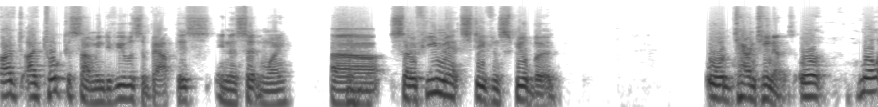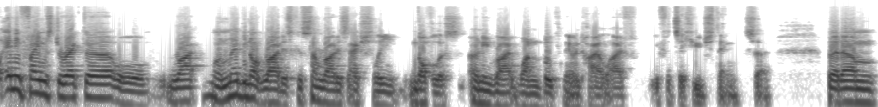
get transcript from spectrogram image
I've I've talked to some interviewers about this in a certain way. Uh, So if you met Steven Spielberg or Tarantino's or well any famous director or write well maybe not writers because some writers actually novelists only write one book in their entire life if it's a huge thing. So, but um,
